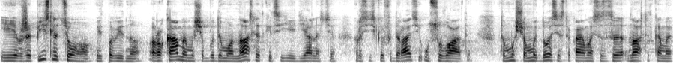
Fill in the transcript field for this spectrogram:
І вже після цього, відповідно, роками ми ще будемо наслідки цієї діяльності Російської Федерації усувати, тому що ми досі стикаємося з наслідками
